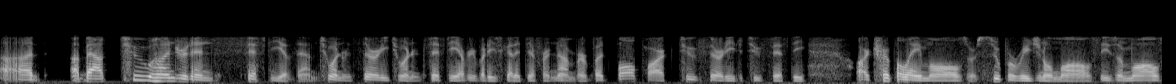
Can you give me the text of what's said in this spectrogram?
Uh, about 250 of them, 230, 250, everybody's got a different number, but ballpark 230 to 250 are AAA malls or super regional malls. These are malls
